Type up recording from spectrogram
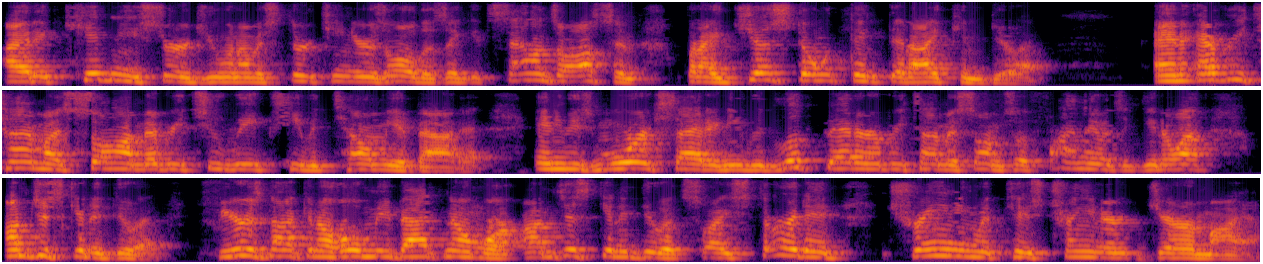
I had a kidney surgery when I was 13 years old. I was like, It sounds awesome, but I just don't think that I can do it. And every time I saw him, every two weeks, he would tell me about it. And he was more excited. And He would look better every time I saw him. So finally, I was like, you know what? I'm just going to do it. Fear is not going to hold me back no more. I'm just going to do it. So I started training with his trainer, Jeremiah.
